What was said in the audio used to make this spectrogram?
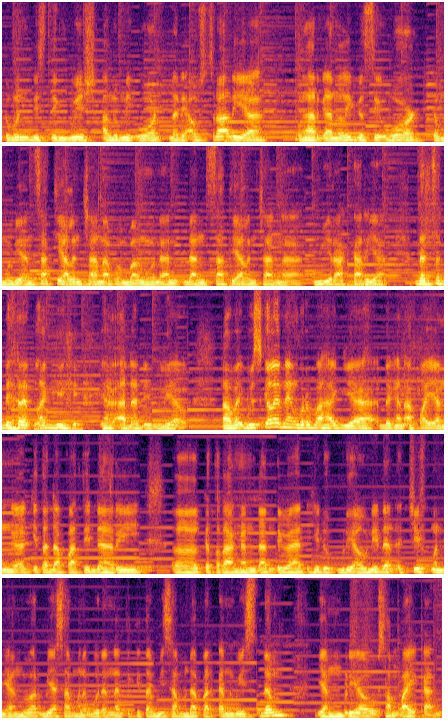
kemudian Distinguished Alumni Award dari Australia, penghargaan Legacy Award, kemudian Satya Lencana Pembangunan dan Satya Lencana Wirakarya. Dan sederet lagi yang ada di beliau. Nah, Bapak Ibu sekalian yang berbahagia dengan apa yang eh, kita dapati dari uh, keterangan dan riwayat hidup beliau ini dan achievement yang luar biasa mudah-mudahan nanti kita bisa mendapatkan wisdom yang beliau sampaikan.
